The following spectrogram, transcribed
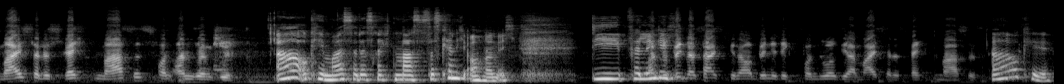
Meister des rechten Maßes von Anselm Grün. Ah, okay, Meister des rechten Maßes. Das kenne ich auch noch nicht. Die verlinke also, ich. Das heißt genau Benedikt von Nursia, Meister des rechten Maßes. Ah, okay,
